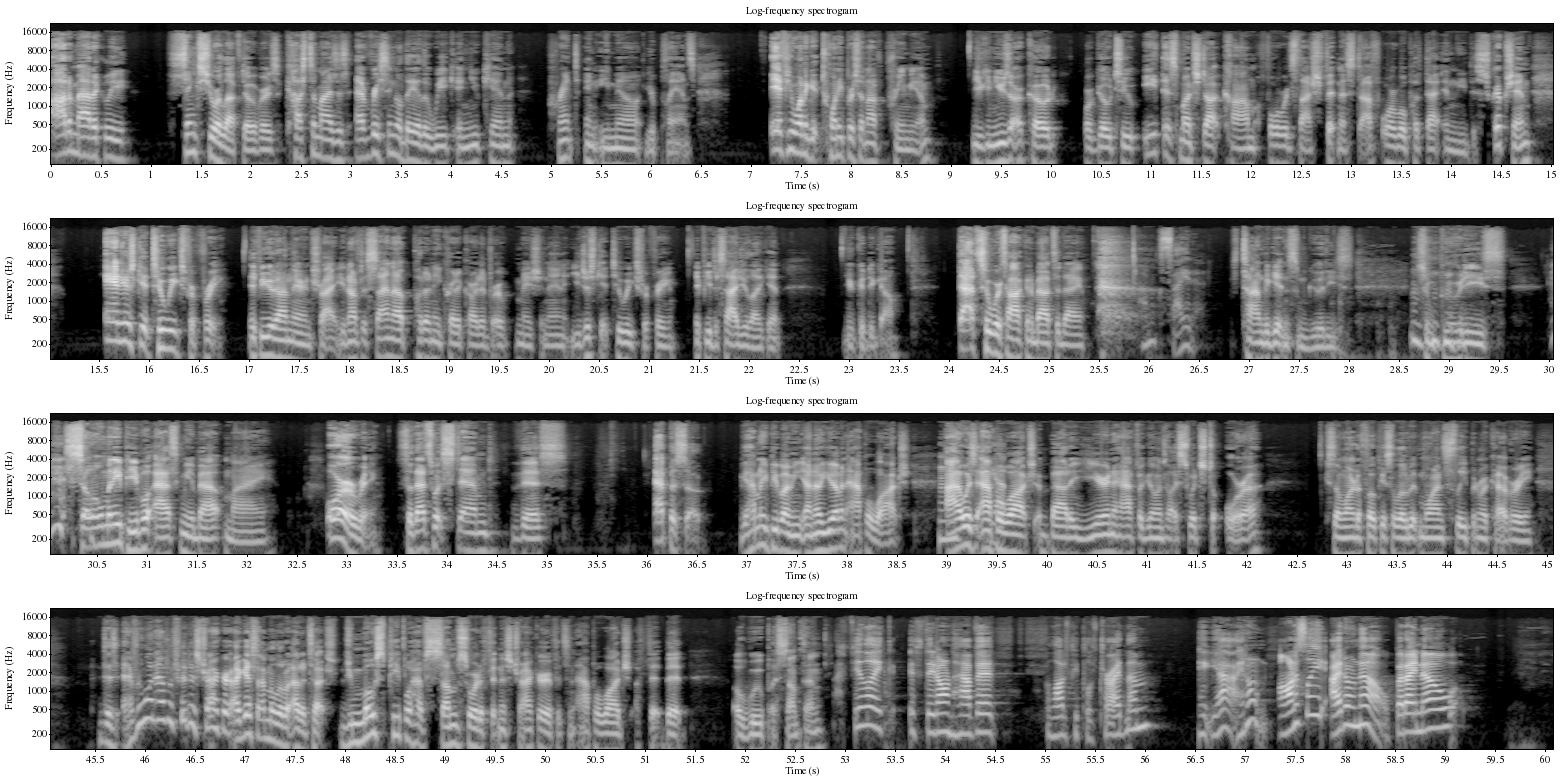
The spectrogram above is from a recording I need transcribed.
Automatically syncs your leftovers, customizes every single day of the week, and you can print and email your plans. If you want to get 20% off premium, you can use our code or go to eatthismuch.com forward slash fitness stuff, or we'll put that in the description and just get two weeks for free if you go down there and try it. You don't have to sign up, put any credit card information in. You just get two weeks for free. If you decide you like it, you're good to go. That's who we're talking about today. I'm excited. It's time to get in some goodies. Some goodies. so many people ask me about my Oura ring. So that's what stemmed this episode. How many people? I mean, I know you have an Apple Watch. Mm-hmm. I was Apple yep. Watch about a year and a half ago until I switched to Oura because I wanted to focus a little bit more on sleep and recovery does everyone have a fitness tracker? I guess I'm a little out of touch. Do most people have some sort of fitness tracker? If it's an Apple Watch, a Fitbit, a Whoop, a something? I feel like if they don't have it, a lot of people have tried them. Yeah, I don't honestly, I don't know, but I know.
